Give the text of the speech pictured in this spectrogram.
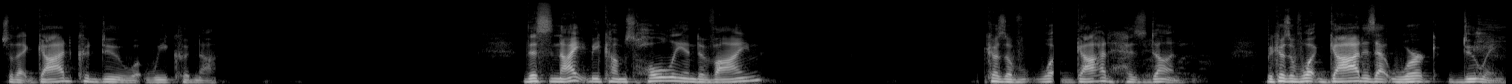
so that God could do what we could not. This night becomes holy and divine because of what God has done because of what God is at work doing.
